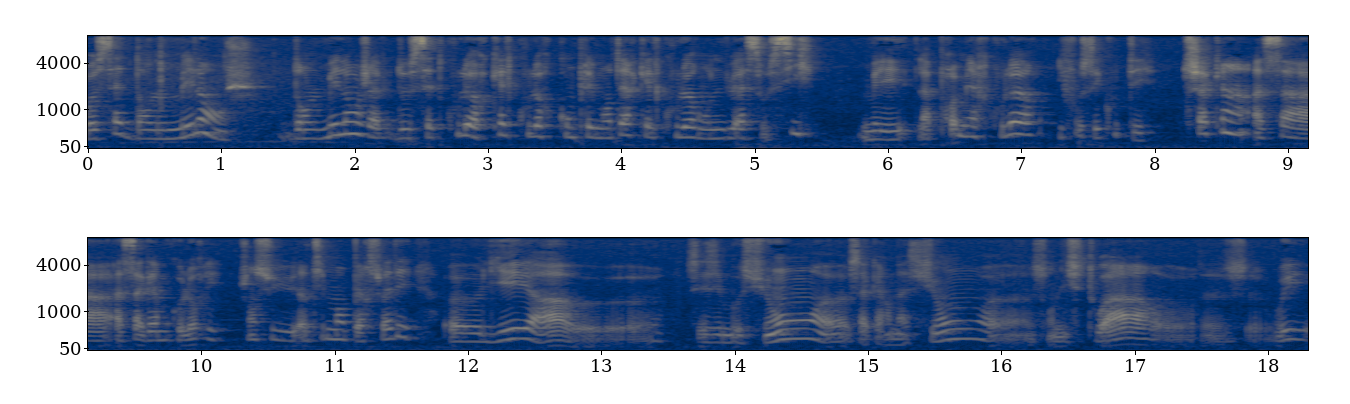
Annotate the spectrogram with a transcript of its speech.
recettes dans le mélange. Dans le mélange de cette couleur, quelle couleur complémentaire, quelle couleur on lui associe. Mais la première couleur, il faut s'écouter. Chacun a sa, sa gamme colorée, j'en suis intimement persuadée, euh, liée à euh, ses émotions, euh, sa carnation, son histoire, oui,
